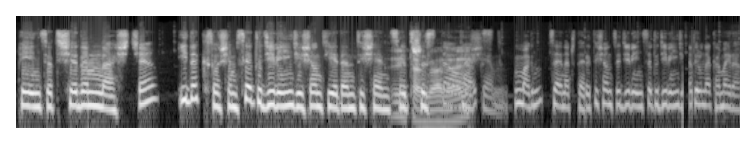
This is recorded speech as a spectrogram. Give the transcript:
517, IDEX 891 308. Magn, cena 4909, tylna kamera.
